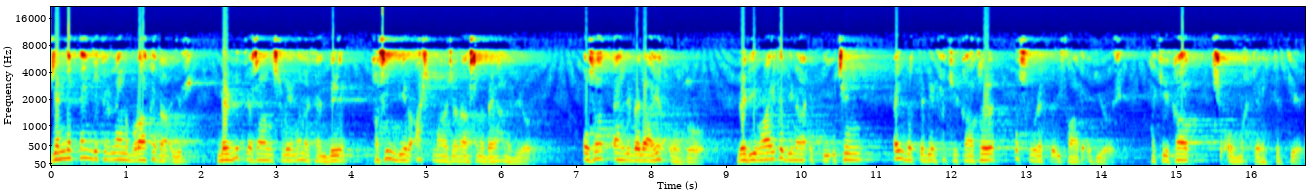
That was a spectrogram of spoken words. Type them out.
Cennetten getirilen Burak'a dair Mevlüt yazan Süleyman Efendi hazin bir aşk macerasını beyan ediyor. O zat ehli velayet olduğu ve rivayete bina ettiği için elbette bir hakikatı o surette ifade ediyor. Hakikat şu olmak gerektir ki,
